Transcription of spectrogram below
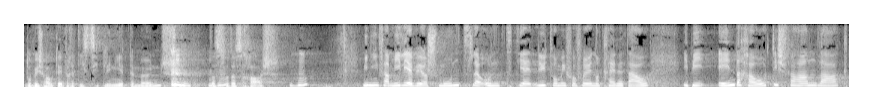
Du bist halt einfach ein disziplinierter Mensch, dass du das kannst. Mhm. Meine Familie würde schmunzeln und die Leute, die mich von früher kennen, auch. Ich bin eher chaotisch veranlagt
